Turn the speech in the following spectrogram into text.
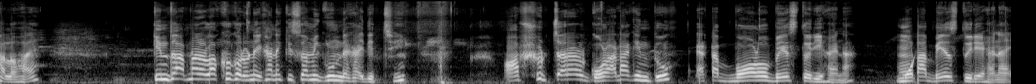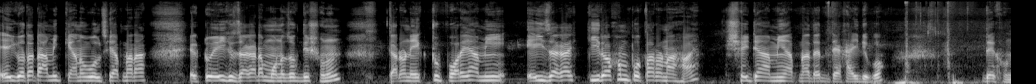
ভালো হয়। কিন্তু আপনারা লক্ষ্য করুন, এখানে কিছু আমি গুণ দেখাই দিচ্ছি। অফশুট চারার গোড়াটা কিন্তু একটা বড় বেস তৈরি হয় না, মোটা বেস তৈরি হয় না। এই কথাটা আমি কেন বলছি আপনারা একটু এই জায়গাটা মনোযোগ দিয়ে শুনুন, কারণ একটু পরে আমি এই জায়গায় কী রকম প্রতারণা হয় সেইটা আমি আপনাদের দেখাই দিব। দেখুন,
